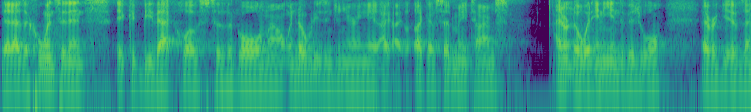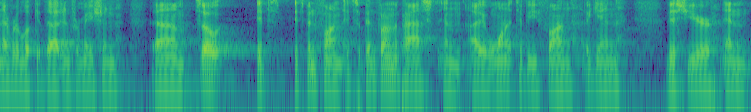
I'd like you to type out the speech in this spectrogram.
that, as a coincidence, it could be that close to the goal amount when nobody's engineering it. I, I, like I've said many times, I don't know what any individual ever gives. I never look at that information. Um, so it's it's been fun. It's been fun in the past, and I want it to be fun again this year. And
